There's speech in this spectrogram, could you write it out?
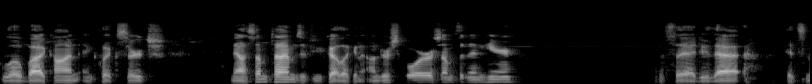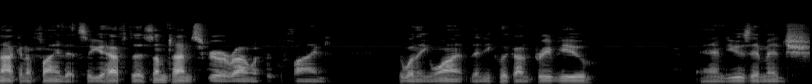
globe icon and click search. Now sometimes if you've got like an underscore or something in here, let's say I do that, it's not going to find it. So you have to sometimes screw around with it to find the one that you want. Then you click on preview and use image.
